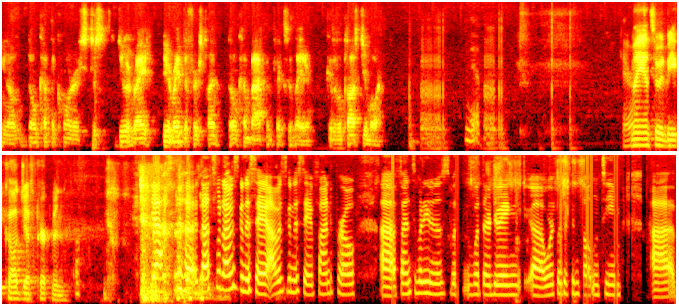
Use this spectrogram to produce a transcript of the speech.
you know, don't cut the corners. Just do it right. Do it right the first time. Don't come back and fix it later because it'll cost you more. Yeah. My answer would be call Jeff Kirkman. yeah that's what i was going to say. I was going to say find a pro uh, find somebody who knows what, what they're doing uh, work with a consultant team. Uh,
